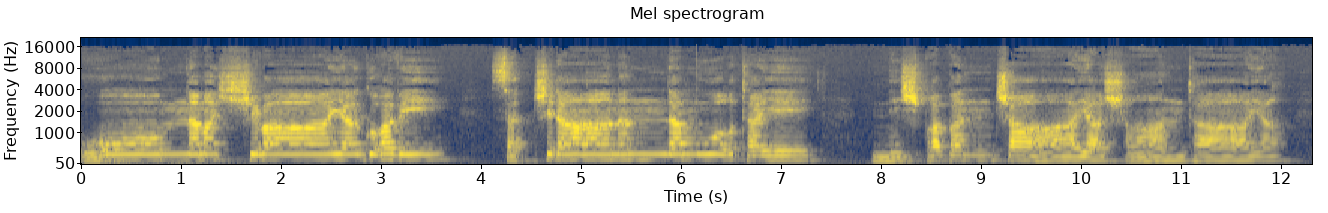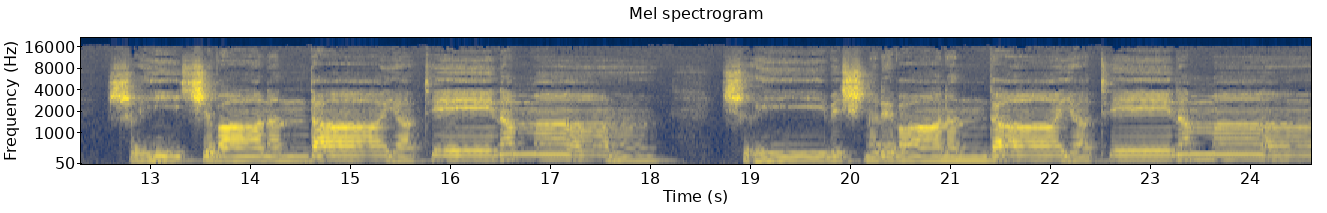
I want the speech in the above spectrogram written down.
ॐ नमः शिवाय गुरवे सच्चिदानन्दमूर्तये निष्प्रपञ्चाय शान्ताय श्रीशिवानन्दाय ते नमः। श्रीविष्णुदेवानन्दाय ते नमः।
